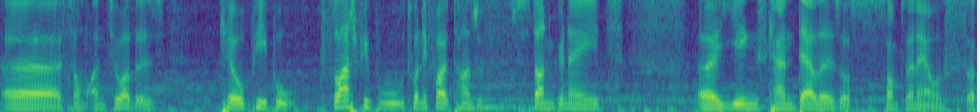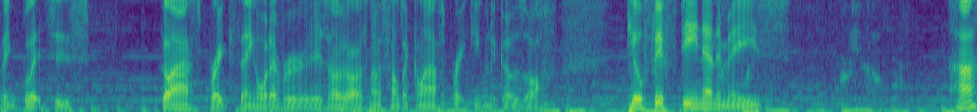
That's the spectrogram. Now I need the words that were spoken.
uh, some and two others, kill people, flash people 25 times with stun grenades, uh, Ying's candelas or something else. I think Blitz's glass break thing or whatever it is. I, I just know it sounds like glass breaking when it goes off. Kill 15 enemies. Huh?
